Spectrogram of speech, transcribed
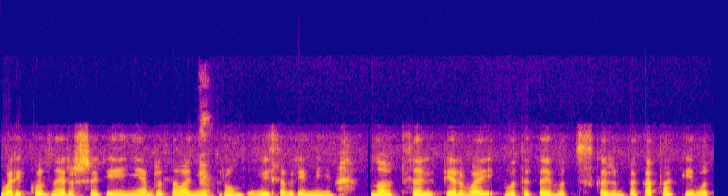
варикозное расширение, образование Да. тромбов и со временем. Но цель первой вот этой вот, скажем так, атаки, вот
